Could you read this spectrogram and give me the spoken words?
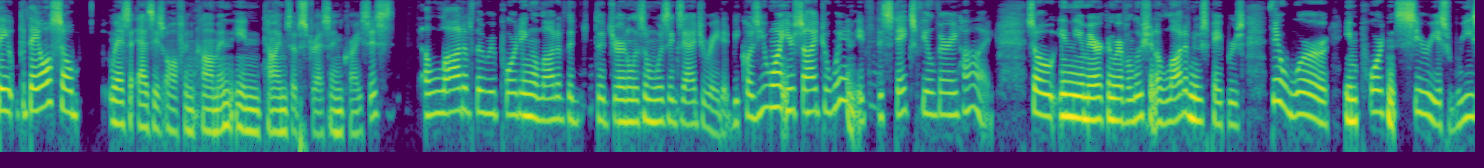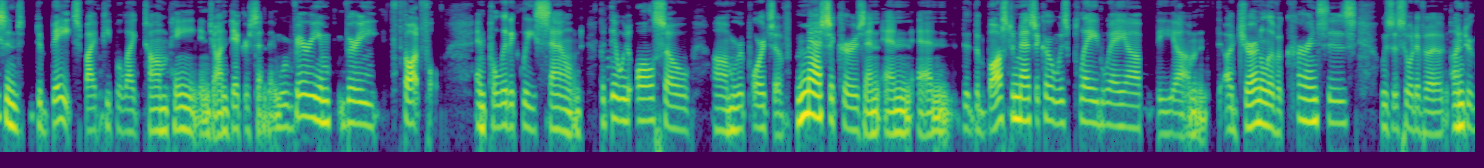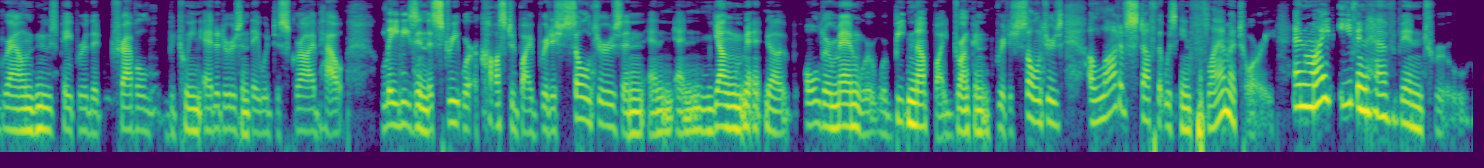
They but they also as, as is often common in times of stress and crisis, a lot of the reporting, a lot of the, the journalism was exaggerated because you want your side to win. If the stakes feel very high. So in the American Revolution, a lot of newspapers, there were important, serious, reasoned debates by people like Tom Paine and John Dickinson. They were very, very thoughtful and politically sound. But there were also um, reports of massacres, and and and the, the, Boston massacre was played way up. The um, a Journal of Occurrences was a sort of an underground newspaper that traveled between editors, and they would describe how ladies in the street were accosted by British soldiers, and and and young men, uh, older men were were beaten up by drunken British soldiers. A lot of stuff that was inflammatory and might even have been true.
